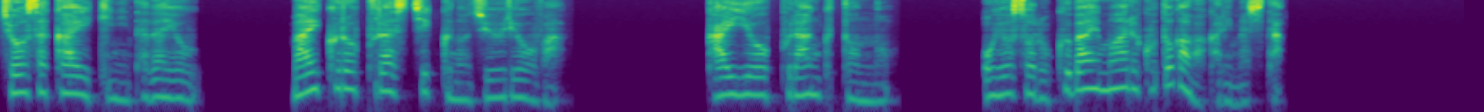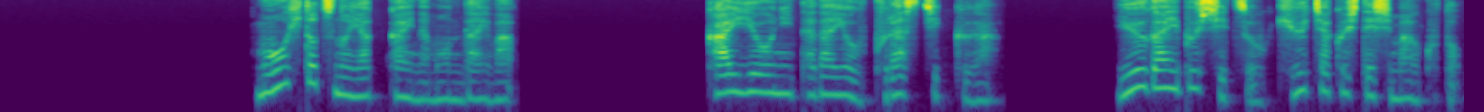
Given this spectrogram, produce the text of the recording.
調査海域に漂うマイクロプラスチックの重量は海洋プランクトンのおよそ6倍もあることが分かりました。もう一つの厄介な問題は、海洋に漂うプラスチックが有害物質を吸着してしまうこと。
